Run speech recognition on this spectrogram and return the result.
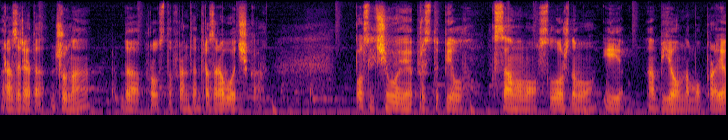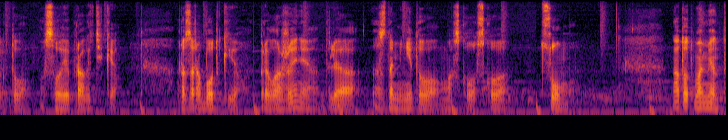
разряда джуна до просто фронтенд разработчика. После чего я приступил к самому сложному и объемному проекту в своей практике – разработки приложения для знаменитого московского ЦУМ. На тот момент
